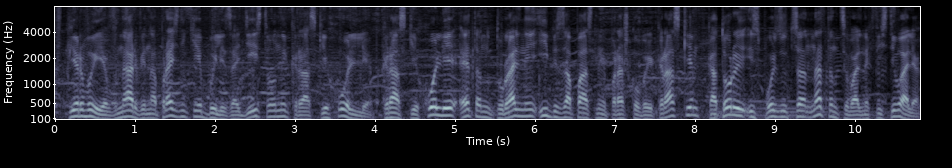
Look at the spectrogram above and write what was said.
Впервые в Нарве на празднике были задействованы краски Холли. Краски Холли – это натуральные и безопасные порошковые краски, которые используются на танцевальных фестивалях.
